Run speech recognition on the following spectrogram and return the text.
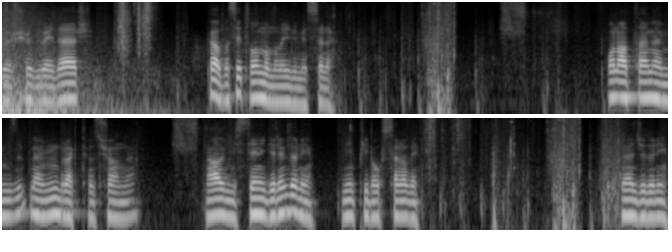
Görüşürüz beyler. Galiba set olmamalıydı mesela. 16 tane mermimizi, mermimi bıraktınız şu anda. Ne yapayım isteğine geri mi döneyim? Gideyim P90 alayım. Bence döneyim.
